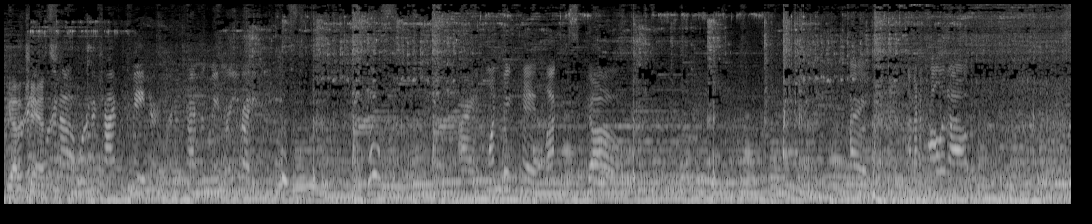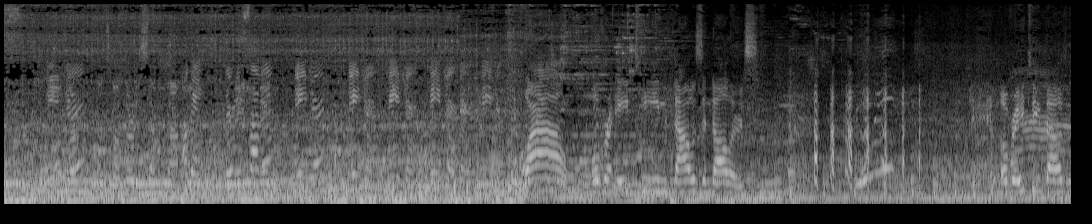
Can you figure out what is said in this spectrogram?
You got we're a gonna, chance. We're gonna, we're gonna try for the major. We're gonna try for the major. Are you ready? all right, one big K. Let's go. All right, I'm gonna call it out. Major. Let's go 37 now. Okay, 37. Major, major, major, major, major. Wow, over $18,000. really? over 18,000.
